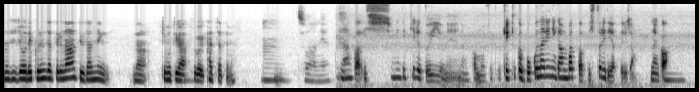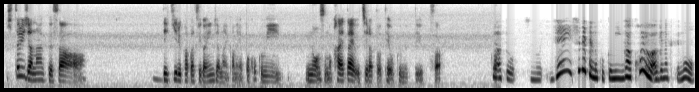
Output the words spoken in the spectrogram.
の事情でくるんじゃってるなっていう残念な気持ちがすごい勝っちゃってます。うん、そうだね。なんか一緒にできるといいよね。なんかもうちょっと。結局僕なりに頑張ったって一人でやってるじゃん。なんか、一人じゃなくさ、できる形がいいんじゃないかな。やっぱ国民のその変えたいうちらと手を組むっていうかさ。で、あと、その、全員すべての国民が声を上げなくても、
